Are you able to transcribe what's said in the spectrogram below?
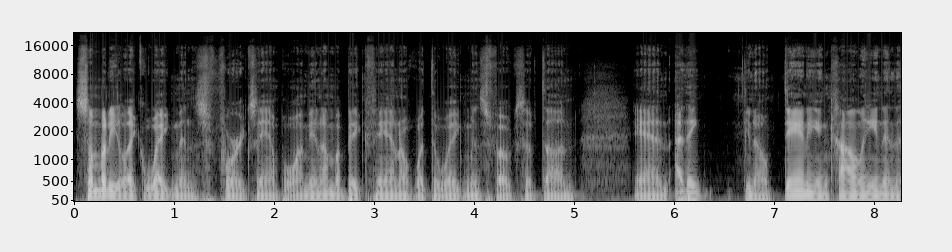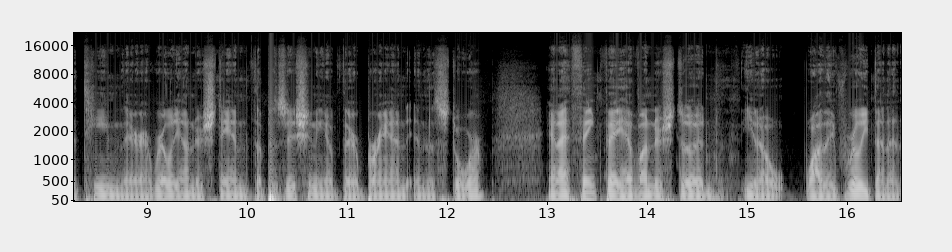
somebody like Wegmans, for example, I mean, I'm a big fan of what the Wegmans folks have done, and I think you know, Danny and Colleen and the team there really understand the positioning of their brand in the store. And I think they have understood, you know, while they've really done an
